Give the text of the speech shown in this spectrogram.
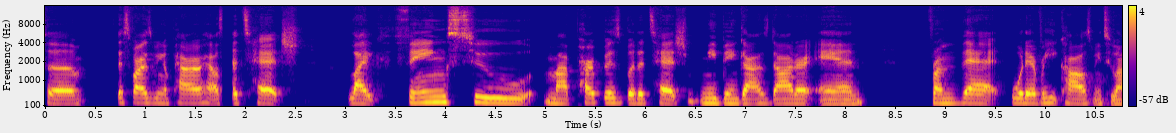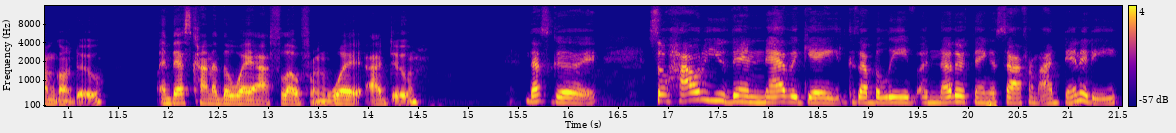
to as far as being a powerhouse attach like things to my purpose but attach me being God's daughter and from that whatever he calls me to I'm going to do. And that's kind of the way I flow from what I do. That's good. So, how do you then navigate? Because I believe another thing aside from identity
